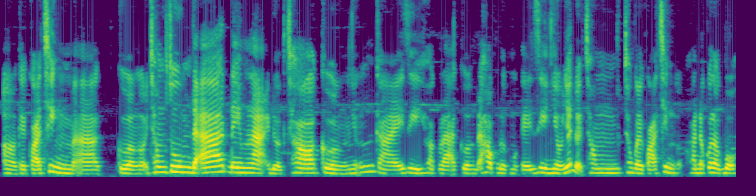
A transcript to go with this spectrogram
ở cái quá trình mà cường ở trong zoom đã đem lại được cho cường những cái gì hoặc là cường đã học được một cái gì nhiều nhất ở trong trong cái quá trình hoạt động câu lạc bộ?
